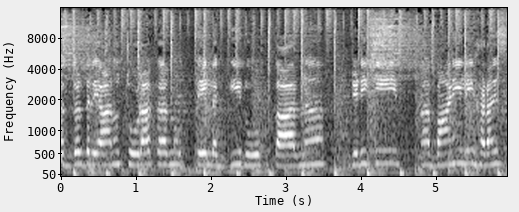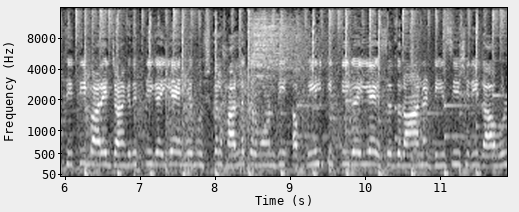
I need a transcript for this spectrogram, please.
ਘੱਗਰ ਦਰਿਆ ਨੂੰ ਚੌੜਾ ਕਰਨ ਉੱਤੇ ਲੱਗੀ ਰੋਕ ਕਾਰਨ ਜਿਹੜੀ ਕਿ ਬਾਣੀ ਲਈ ਹੜ੍ਹਾਂ ਦੀ ਸਥਿਤੀ ਬਾਰੇ ਜਾਣਕਾਰੀ ਦਿੱਤੀ ਗਈ ਹੈ। ਇਹ ਮੁਸ਼ਕਲ ਹੱਲ ਕਰਵਾਉਣ ਦੀ ਅਪੀਲ ਕੀਤੀ ਗਈ ਹੈ। ਇਸ ਦੌਰਾਨ ਡੀਸੀ ਸ਼੍ਰੀ ਰਾਹੁਲ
